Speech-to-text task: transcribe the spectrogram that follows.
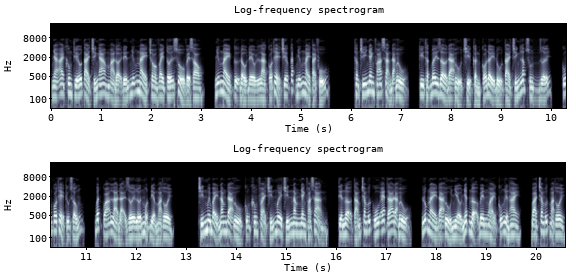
nhà ai không thiếu tài chính a mà đợi đến những này cho vay tới sổ về sau, những này cự đầu đều là có thể chia cắt những này tài phú. Thậm chí nhanh phá sản đã hữu, kỳ thật bây giờ đã hữu chỉ cần có đầy đủ tài chính lấp xuống dưới, cũng có thể cứu sống, bất quá là đại giới lớn một điểm mà thôi. 97 năm đạ hủ cũng không phải 99 năm nhanh phá sản, tiền nợ 800 ức cú đạ hủ, lúc này đạ hủ nhiều nhất nợ bên ngoài cũng liền hai, ba trăm ức mà thôi.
